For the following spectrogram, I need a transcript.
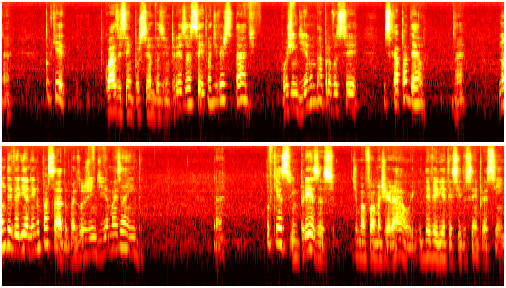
Né, porque quase 100% das empresas aceitam a diversidade. Hoje em dia não dá para você escapar dela. Né? Não deveria nem no passado, mas hoje em dia mais ainda. Né? Porque as empresas, de uma forma geral, e deveria ter sido sempre assim,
